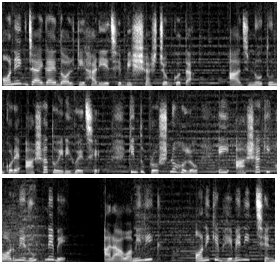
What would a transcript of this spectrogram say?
অনেক জায়গায় দলটি হারিয়েছে বিশ্বাসযোগ্যতা। আজ নতুন করে আশা তৈরি হয়েছে। কিন্তু প্রশ্ন হলো, এই আশা কি কর্মে রূপ নেবে? আর আওয়ামী লীগ? অনেকে ভেবে নিচ্ছেন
